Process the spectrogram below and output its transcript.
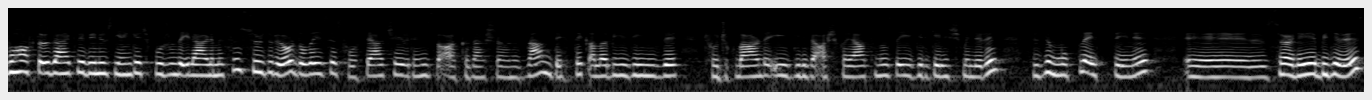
bu hafta özellikle Venüs Yengeç Burcu'nda ilerlemesini sürdürüyor. Dolayısıyla sosyal çevreniz ve arkadaşlarınızdan destek alabildiğinizi, çocuklarla ilgili ve aşk hayatınızla ilgili gelişmelerin sizi mutlu ettiğini söyleyebiliriz.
